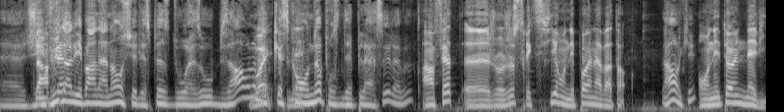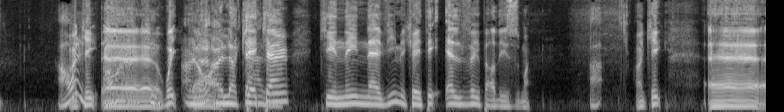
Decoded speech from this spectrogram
Euh, J'ai Ben, en vu fait- dans les bandes annonces, il y a l'espèce d'oiseau bizarre. Ouais, Qu'est-ce mais- qu'on a pour se déplacer là-bas? En fait, euh, je vais juste rectifier, on n'est pas un avatar. Ah, OK. On est un Navi. Ah? OK, Ah. Oui, Un- un local, quelqu'un qui est né Navi, mais qui a été élevé par des humains. OK? Euh,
